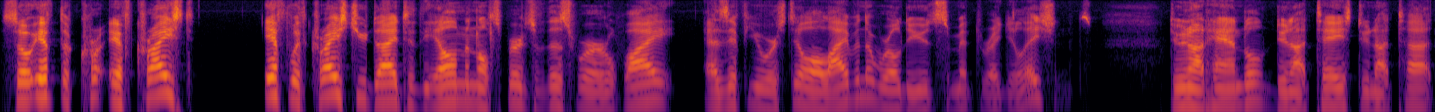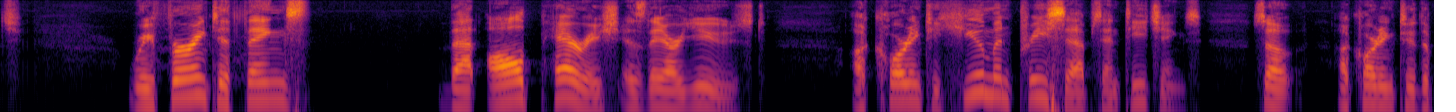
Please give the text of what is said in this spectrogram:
So if the if Christ if with Christ you died to the elemental spirits of this world, why as if you were still alive in the world do you submit to regulations? Do not handle, do not taste, do not touch, referring to things that all perish as they are used, according to human precepts and teachings. So, according to the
